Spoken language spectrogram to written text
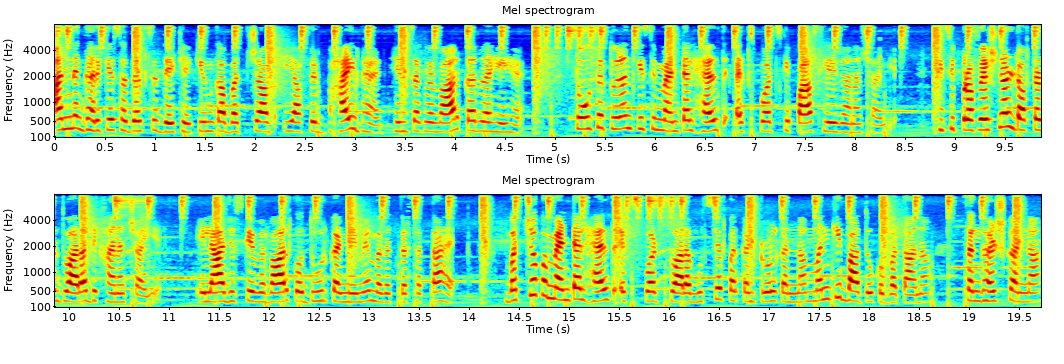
अन्य घर के सदस्य देखे कि उनका बच्चा या फिर भाई बहन हिंसक व्यवहार कर रहे हैं तो उसे तुरंत किसी मेंटल हेल्थ एक्सपर्ट्स के पास ले जाना चाहिए। किसी प्रोफेशनल डॉक्टर द्वारा दिखाना चाहिए। इलाज उसके व्यवहार को दूर करने में मदद कर सकता है। बच्चों को मेंटल हेल्थ एक्सपर्ट्स द्वारा गुस्से पर कंट्रोल करना, मन की बातों को बताना, संघर्ष करना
